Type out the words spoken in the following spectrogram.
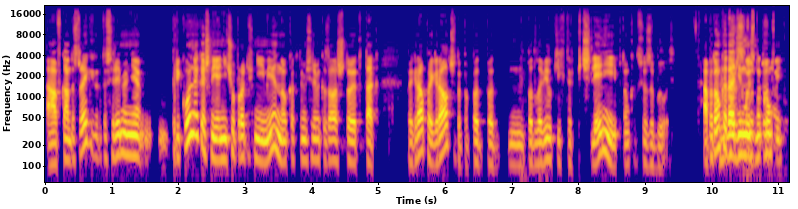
А в Counter-Strike как-то все время мне... Прикольно, конечно, я ничего против не имею, но как-то мне все время казалось, что это так, поиграл, поиграл, что-то под- под- подловил каких-то впечатлений, и потом как все забылось. А потом, Мне когда один мой кажется, знакомый... Тут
